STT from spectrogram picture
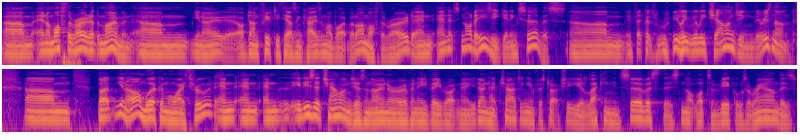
um, and I'm off the road at the moment. Um, you know, I've done fifty thousand k's on my bike, but I'm off the road, and and it's not easy getting service. Um, in fact, it's really really challenging. There is none. Um, but you know, I'm working my way through it, and, and, and it is a challenge as an owner of an EV right now. You don't have charging infrastructure, you're lacking in service. There's not lots of vehicles around. There's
